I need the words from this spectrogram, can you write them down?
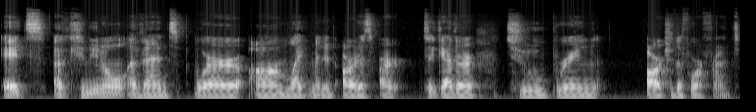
it's a communal event where um like-minded artists are together to bring art to the forefront.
